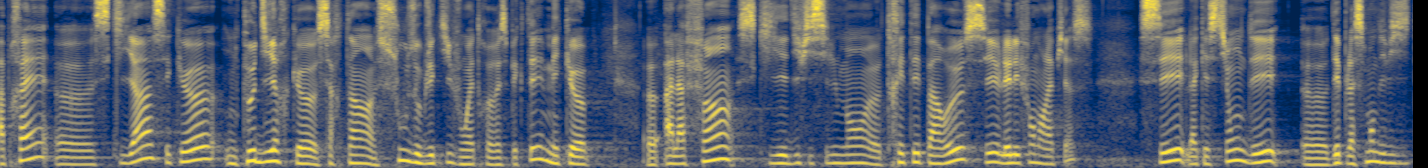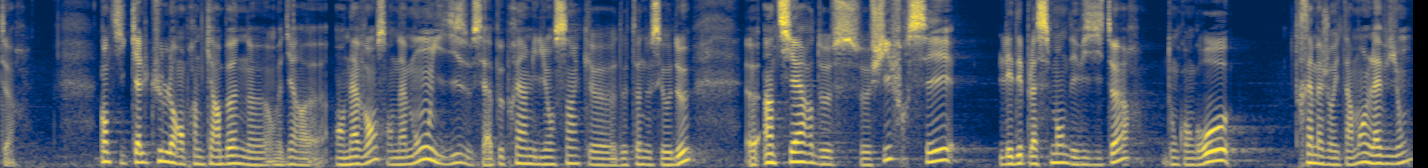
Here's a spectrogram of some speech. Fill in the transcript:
Après, euh, ce qu'il y a, c'est que on peut dire que certains sous-objectifs vont être respectés, mais que euh, à la fin, ce qui est difficilement euh, traité par eux, c'est l'éléphant dans la pièce, c'est la question des euh, déplacements des visiteurs. Quand ils calculent leur empreinte carbone, euh, on va dire en avance, en amont, ils disent c'est à peu près 1,5 million de tonnes de CO2. un tiers de ce chiffre, c'est les déplacements des visiteurs. Donc en gros, très majoritairement l'avion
